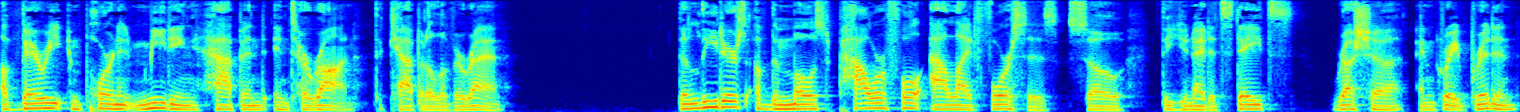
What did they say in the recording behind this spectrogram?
a very important meeting happened in Tehran, the capital of Iran the leaders of the most powerful Allied forces, so the United States, Russia, and Great Britain,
